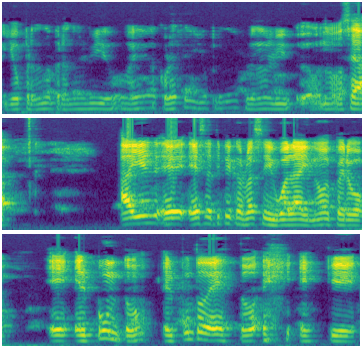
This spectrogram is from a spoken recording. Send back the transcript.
yo perdono, pero no olvido, eh, acuérdate, yo perdono, pero no olvido, ¿no? O sea, hay esa típica frase igual hay, ¿no? Pero eh, el punto, el punto de esto es que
